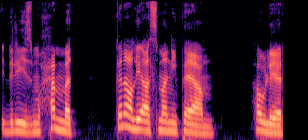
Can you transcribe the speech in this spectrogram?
ئیدریس محەمەد، کەناڵی ئاسمانی پەیام، هەولێر.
